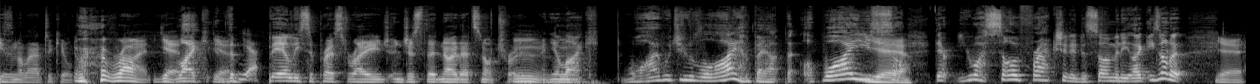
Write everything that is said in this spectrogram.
isn't allowed to kill them. right. Yes. like yeah. the Yeah. barely suppressed rage and just the no that's not true Mm, and you're mm. like why would you lie about that why are you Yeah. so there you are so fractured into so many like he's not a Yeah.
